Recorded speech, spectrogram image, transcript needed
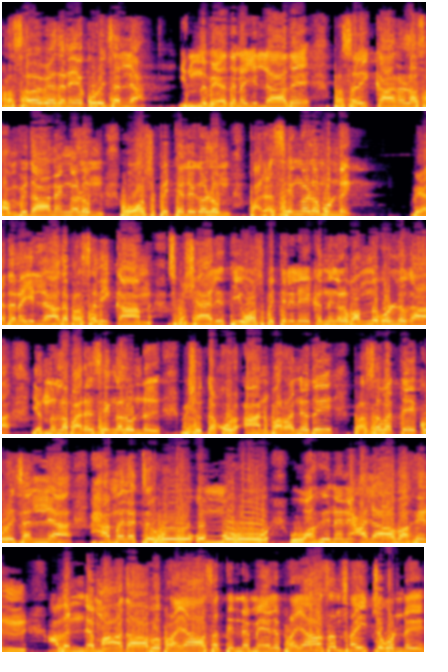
പ്രസവ വേദനയെ കുറിച്ചല്ല ഇന്ന് വേദനയില്ലാതെ പ്രസവിക്കാനുള്ള സംവിധാനങ്ങളും ഹോസ്പിറ്റലുകളും പരസ്യങ്ങളുമുണ്ട്. വേദനയില്ലാതെ പ്രസവിക്കാം. സ്പെഷ്യാലിറ്റി ഹോസ്പിറ്റലിലേക്ക് നിങ്ങൾ വന്നുകൊള്ളുക എന്നുള്ള പരസ്യങ്ങളുണ്ട്. വിശുദ്ധ ഖുർആൻ പറഞ്ഞത് പ്രസവത്തെ കുറിച്ചല്ല ഹമലത്തുഹു ഉമ്മുഹു വഹ്നൻ അലാ വഹ്ൻ. അവന്റെ മാതാവ് പ്രയാസത്തിന്റെ മേൽ പ്രയാസം സഹിച്ചുകൊണ്ട്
